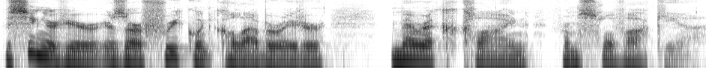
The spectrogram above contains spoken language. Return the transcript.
The singer here is our frequent collaborator, Marek Klein from Slovakia.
